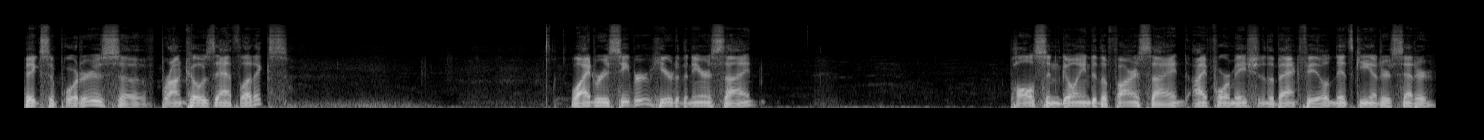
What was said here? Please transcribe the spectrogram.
Big supporters of Broncos athletics. Wide receiver here to the near side. Paulson going to the far side. I formation in the backfield. Nitschke under center.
